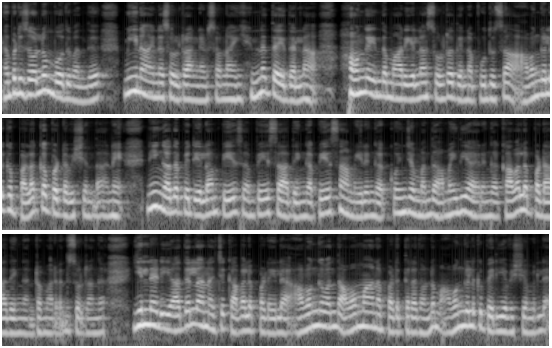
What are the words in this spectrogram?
அப்படி சொல்லும்போது வந்து மீனா என்ன சொல்கிறாங்கன்னு சொன்னால் என்னத்தை இதெல்லாம்? அவங்க இந்த மாதிரியெல்லாம் சொல்கிறது என்ன புதுசாக அவங்களுக்கு பழக்கப்பட்ட விஷயந்தானே நீங்கள் அதை பற்றியெல்லாம் பேச பேசாதீங்க. பேசாமல் இருங்க. கொஞ்சம் வந்து அமைதியாக இருங்க. கவலைப்படாதீங்கன்ற மாதிரி வந்து சொல்கிறாங்க இல்லடி அதெல்லாம் நினச்சி கவலைப்படையில. அவங்க வந்து அவமானப்படுத்துறது ஒன்றும் அவங்களுக்கு பெரிய விஷயம் இல்லை.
